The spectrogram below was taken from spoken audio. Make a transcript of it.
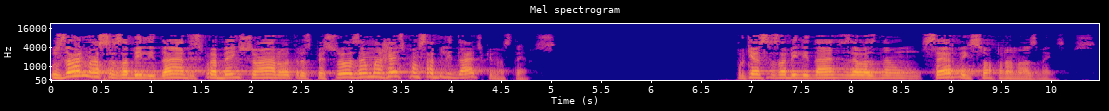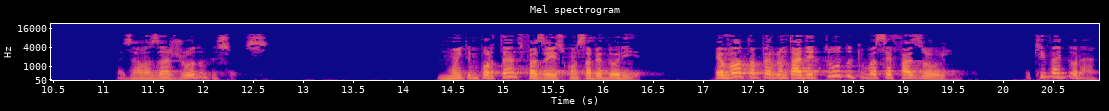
Usar nossas habilidades para abençoar outras pessoas é uma responsabilidade que nós temos. Porque essas habilidades, elas não servem só para nós mesmos, mas elas ajudam pessoas. Muito importante fazer isso com sabedoria. Eu volto a perguntar de tudo que você faz hoje, o que vai durar?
